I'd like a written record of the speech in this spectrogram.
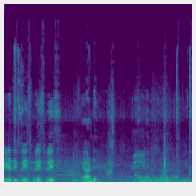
వీడియో తీ ప్లీజ్ ప్లీజ్ ప్లీజ్. ఏమండి? ప్లీజ్.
